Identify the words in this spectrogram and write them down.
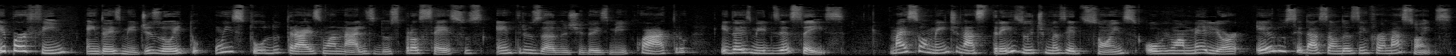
E por fim, em 2018, um estudo traz uma análise dos processos entre os anos de 2004 e 2016, mas somente nas três últimas edições houve uma melhor elucidação das informações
